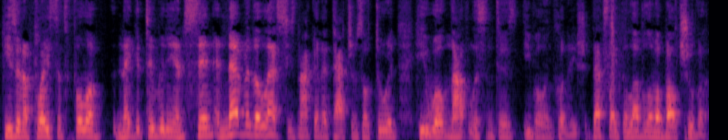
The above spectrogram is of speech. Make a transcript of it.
he's in a place that's full of negativity and sin, and nevertheless, he's not going to attach himself to it. He will not listen to his evil inclination. That's like the level of a Baal Teshuva.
